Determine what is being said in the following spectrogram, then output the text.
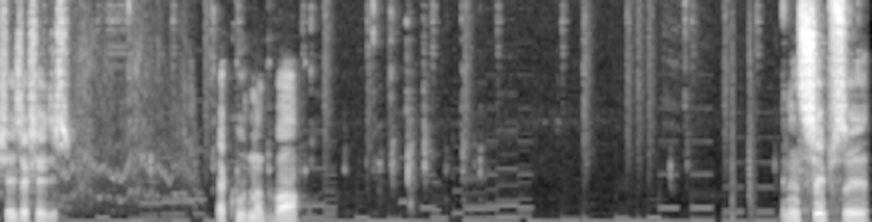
Siedź jak siedzisz. Jak kurno dwa? Jeden jest szybszy.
